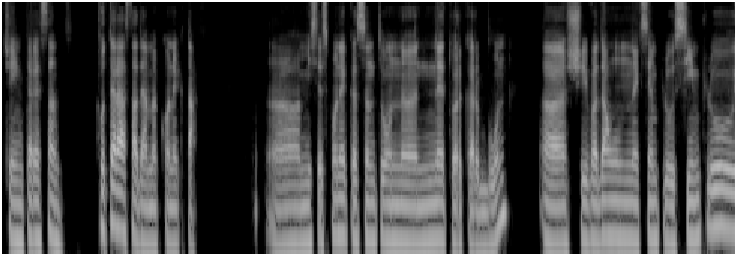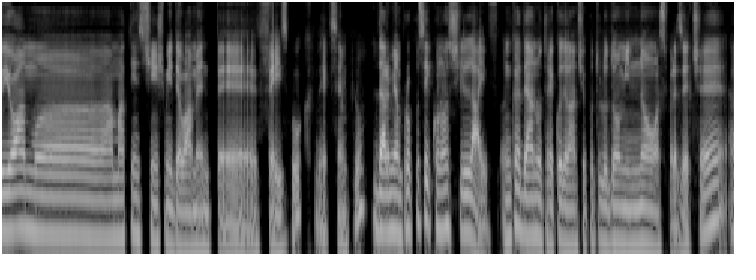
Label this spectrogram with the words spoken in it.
ce interesant. Puterea asta de a mă conecta. Uh, mi se spune că sunt un networker bun Uh, și vă dau un exemplu simplu. Eu am, uh, am atins 5.000 de oameni pe Facebook, de exemplu, dar mi-am propus să-i cunosc și live. Încă de anul trecut, de la începutul 2019, uh,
